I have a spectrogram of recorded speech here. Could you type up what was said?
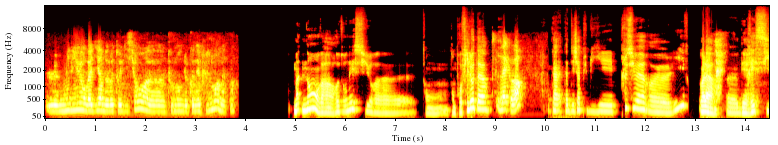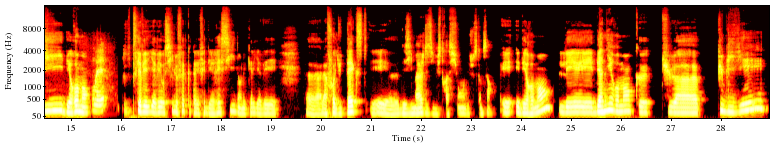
le milieu, on va dire, de l'auto-édition, tout le monde le connaît plus ou moins maintenant. Maintenant, on va retourner sur euh, ton, profil auteur. D'accord. Tu as, déjà publié plusieurs euh, livres, voilà, euh, des récits, des romans. Ouais. Parce qu'il y avait, y avait aussi le fait que tu avais fait des récits dans lesquels il y avait à la fois du texte et des images, des illustrations, des choses comme ça. Et, et des romans. Les derniers romans que tu as publiés,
